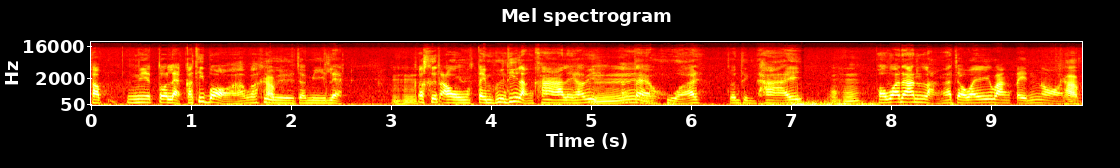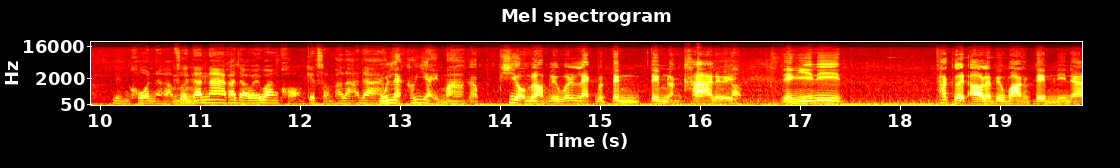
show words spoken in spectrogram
ครับเนี่ยตัวแหลกก็ที่บอกครับก็คือจะมีแหลกอือฮึ ก็คือเอาเต็มพื้นที่หลังคาเลยครับพี่อืม ตั้งแต่หัวจนถึงท้าย อือฮึ เพราะว่าด้านหลังอะจะไว้วางเต็นท์นอนครับหนึ่งคนนะครับอือฮึส่วนด้านหน้าก็จะไว้วางของเก็บสัมภาระได้ หูแหลกเขาใหญ่มากครับพี่ยอมรับเลยว่าแหลกมันเต็มเต็มหลังคาเลย ครับ อย่างนี้นี่ถ้าเกิดเอาอะไรไปวางเต็มนี่นะ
